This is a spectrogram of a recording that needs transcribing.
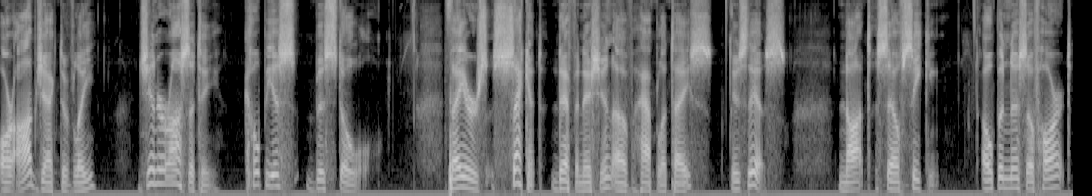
or objectively generosity, copious bestowal. Thayer's second definition of haplotes is this not self seeking, openness of heart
